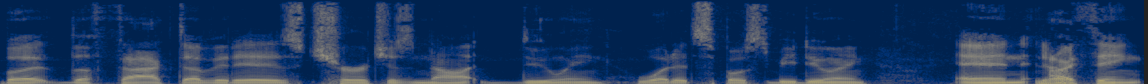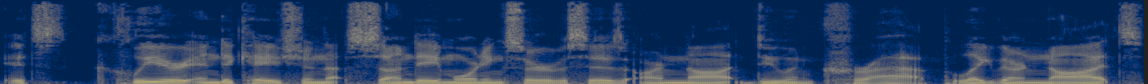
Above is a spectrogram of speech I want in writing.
But the fact of it is, church is not doing what it's supposed to be doing. And. I think it's clear indication that Sunday morning services are not doing crap. Like they're not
